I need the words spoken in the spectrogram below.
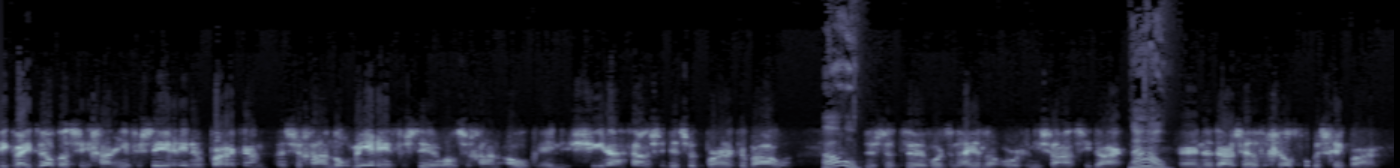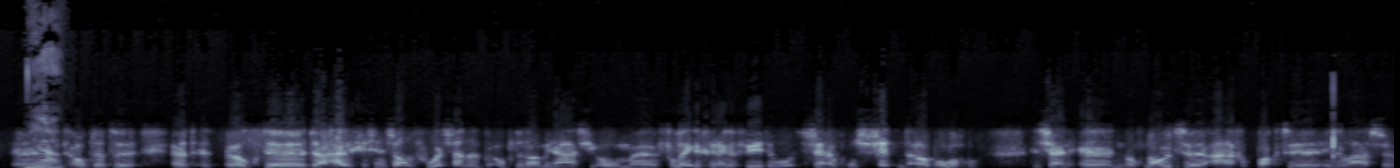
ik weet wel dat ze gaan investeren in hun parken. Ze gaan nog meer investeren, want ze gaan ook in China gaan ze dit soort parken bouwen. oh, Dus dat eh, wordt een hele organisatie daar. nou, En eh, daar is heel veel geld voor beschikbaar. Eh, Ja. Ik hoop dat eh, het, het- ook de, de huisjes in Zandvoort staan op de nominatie om volledig gerenoveerd te worden. Ze zijn ook ontzettend oudbollig. Die zijn nog nooit aangepakt in de laatste,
